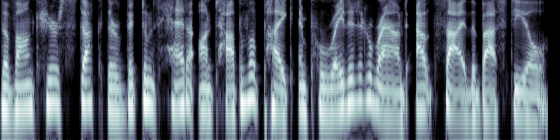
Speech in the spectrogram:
The Vainqueurs stuck their victim's head on top of a pike and paraded it around outside the Bastille.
